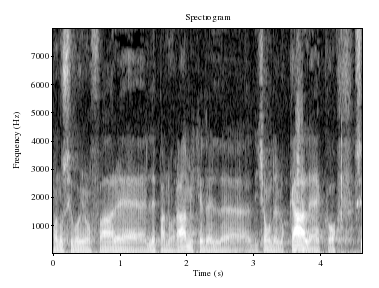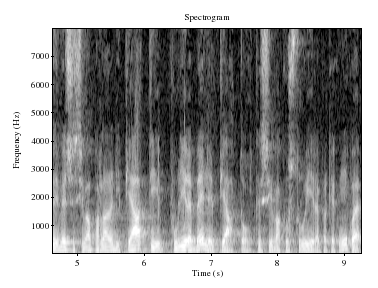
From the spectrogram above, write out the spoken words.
quando si vogliono fare le panoramiche del, diciamo, del locale, ecco. se invece si va a parlare di piatti, pulire bene il piatto che si va a costruire, perché comunque,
